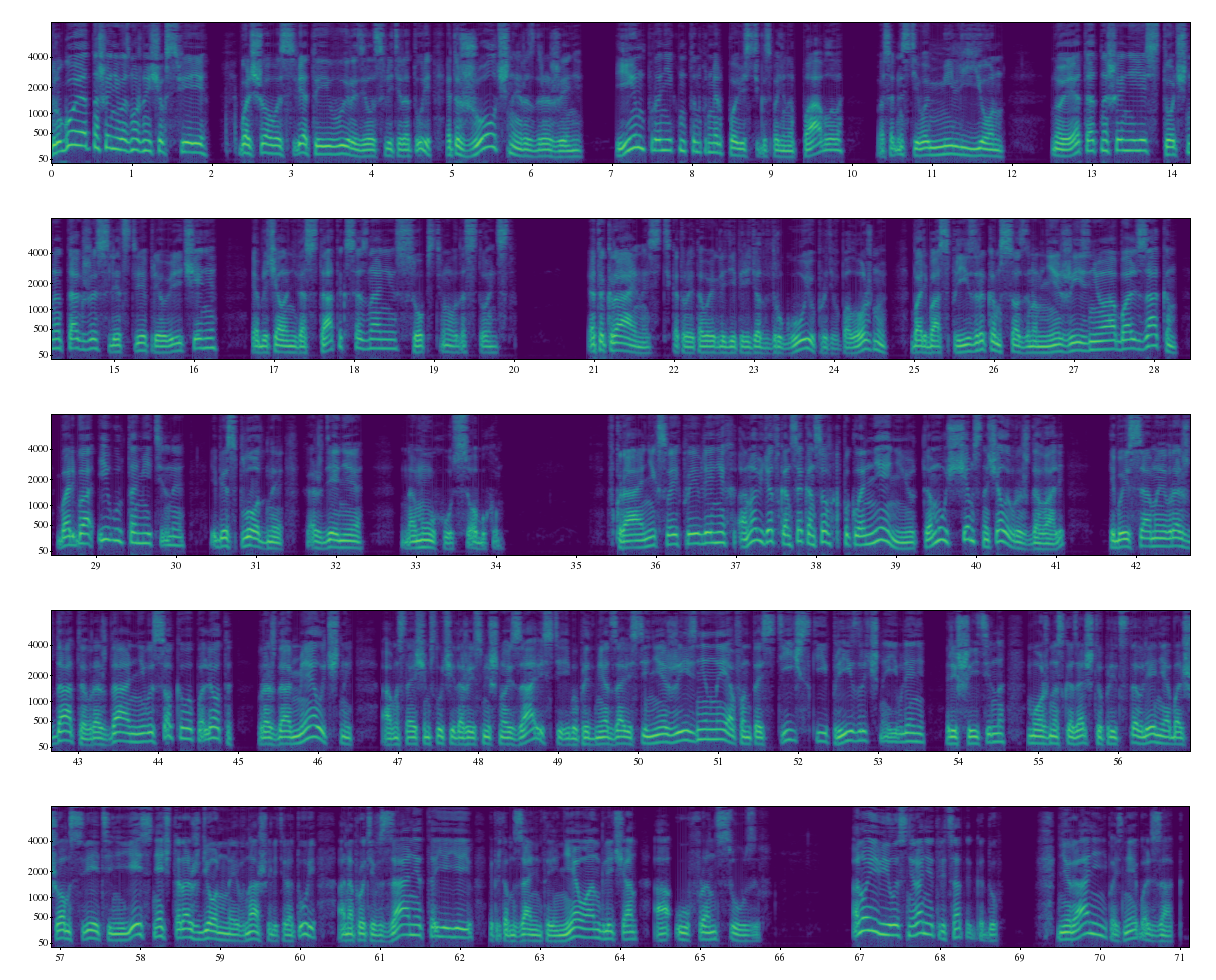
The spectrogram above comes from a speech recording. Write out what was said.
Другое отношение, возможно, еще к сфере большого света и выразилось в литературе, это желчное раздражение. Им проникнуты, например, повести господина Павлова, в особенности его «Миллион», но это отношение есть точно так же следствие преувеличения и обличало недостаток сознания собственного достоинства. Это крайность, которая того и гляди перейдет в другую, противоположную, борьба с призраком, созданным не жизнью, а бальзаком, борьба и утомительная, и бесплодное, хождение на муху с обухом. В крайних своих проявлениях оно ведет в конце концов к поклонению тому, с чем сначала враждовали, ибо и самая вражда-то вражда невысокого полета, вражда мелочной, а в настоящем случае даже и смешной зависти, ибо предмет зависти не жизненный, а фантастические, призрачные явления. Решительно можно сказать, что представление о большом свете не есть нечто рожденное в нашей литературе, а, напротив, занятое ею, и притом занятое не у англичан, а у французов. Оно явилось не ранее тридцатых годов, не ранее, не позднее Бальзака.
